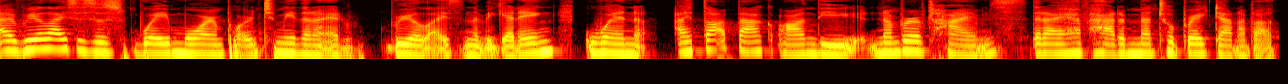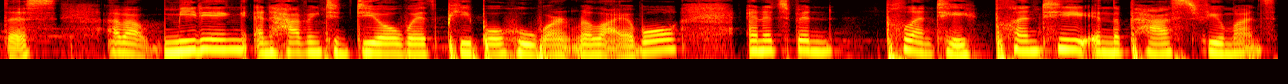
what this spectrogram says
I realized this is way more important to me than I had realized in the beginning. When I thought back on the number of times that I have had a mental breakdown about this, about meeting and having to deal with people who weren't reliable. And it's been plenty, plenty in the past few months.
